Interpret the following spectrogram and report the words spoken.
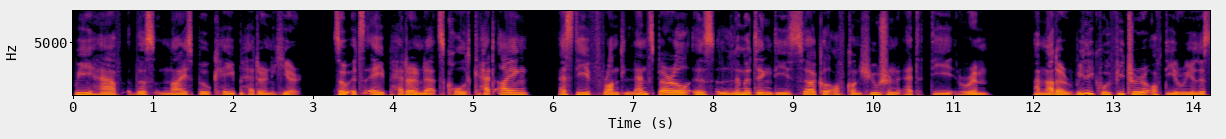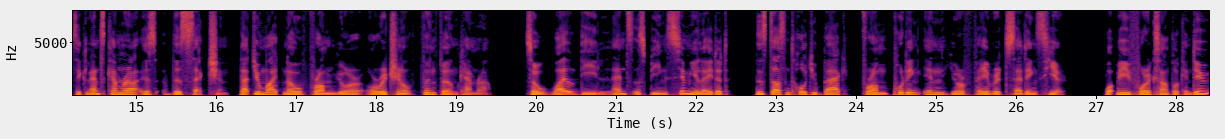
we have this nice bokeh pattern here. So it's a pattern that's called cat eyeing as the front lens barrel is limiting the circle of confusion at the rim. Another really cool feature of the realistic lens camera is this section that you might know from your original thin film camera. So while the lens is being simulated, this doesn't hold you back from putting in your favorite settings here. What we, for example, can do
